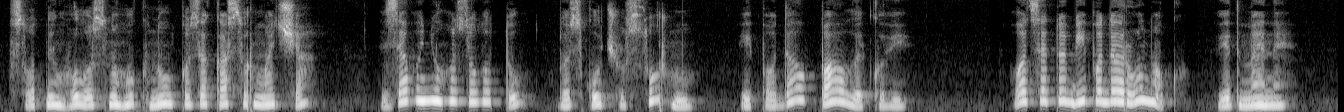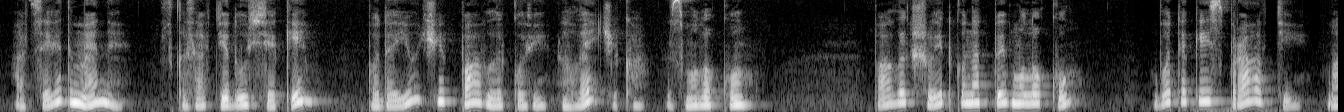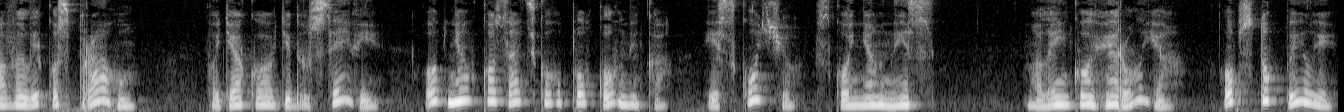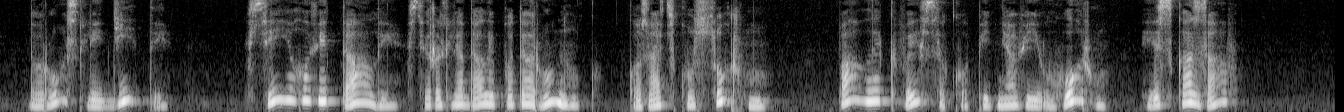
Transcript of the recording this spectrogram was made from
Сотник голосно гукнув козака сурмача, взяв у нього золоту, блискучу сурму і подав Павликові. Оце тобі подарунок від мене, а це від мене, сказав дідусь яким, подаючи Павликові глечика з молоком. Павлик швидко надпив молоко, бо такий справді мав велику спрагу. Подякував дідусеві, обняв козацького полковника і скочив з коня вниз. Маленького героя обступили дорослі діти. Всі його вітали, всі розглядали подарунок, козацьку сурму. Павлик високо підняв її вгору і сказав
